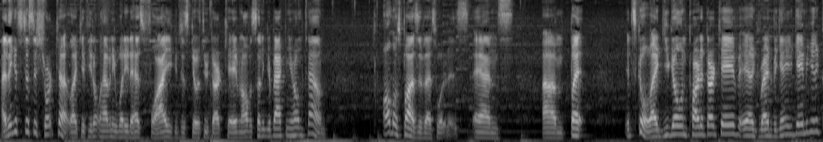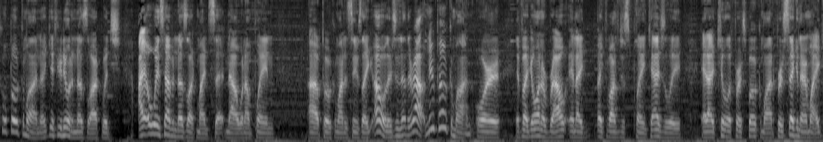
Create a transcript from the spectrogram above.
I think it's just a shortcut. Like if you don't have anybody that has fly, you could just go through Dark Cave, and all of a sudden you're back in your hometown almost positive that's what it is. And, um, but it's cool. Like you go in part of Dark Cave, and, like right at the beginning of the game, you get a cool Pokemon. Like if you're doing a Nuzlocke, which I always have a Nuzlocke mindset now when I'm playing uh, Pokemon. It seems like oh, there's another route, new Pokemon. Or if I go on a route and I like if I'm just playing casually and I kill the first Pokemon for a second there, I'm like,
